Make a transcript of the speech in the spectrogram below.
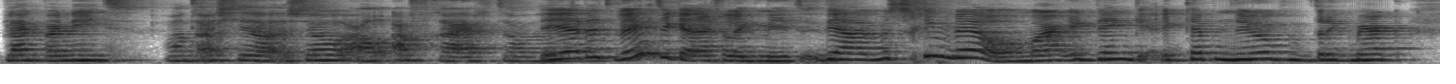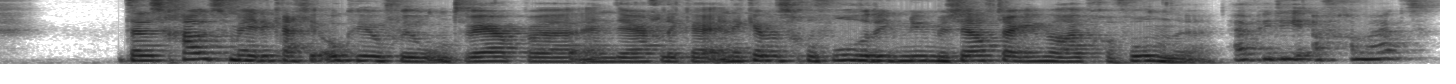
Blijkbaar niet. Want als je dat zo al afvraagt, dan... eh, Ja, dat weet ik eigenlijk niet. Ja, misschien wel. Maar ik denk, ik heb nu ook dat ik merk. Tijdens goudsmeden krijg je ook heel veel ontwerpen en dergelijke. En ik heb het gevoel dat ik nu mezelf daarin wel heb gevonden. Heb je die afgemaakt,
